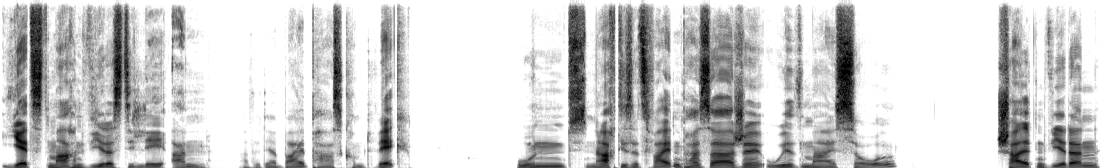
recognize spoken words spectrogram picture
jetzt machen wir das Delay an. Also der Bypass kommt weg. Und nach dieser zweiten Passage, With My Soul, schalten wir dann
